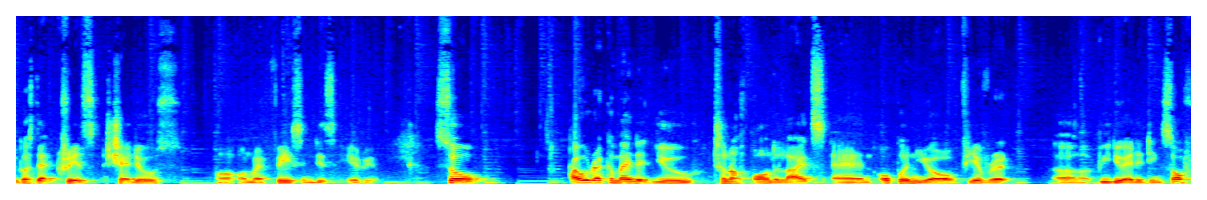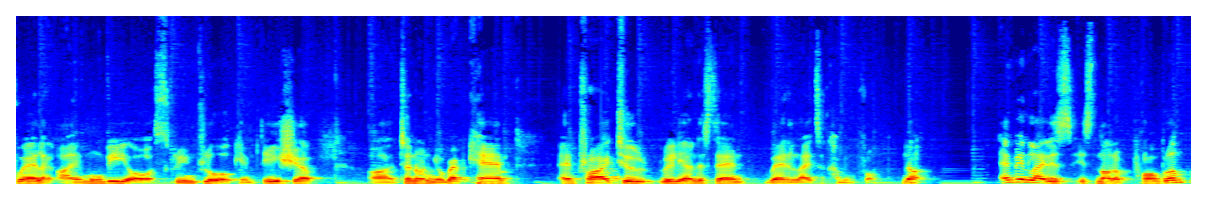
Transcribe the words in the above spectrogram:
because that creates shadows uh, on my face in this area. So I would recommend that you turn off all the lights and open your favorite uh, video editing software like iMovie or ScreenFlow or Camtasia. Uh, turn on your webcam and try to really understand where the lights are coming from. Now, ambient light is, is not a problem,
